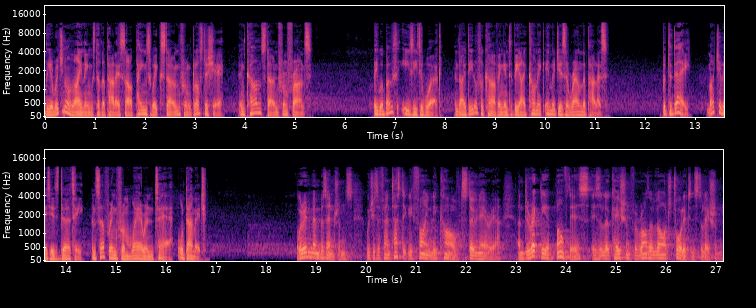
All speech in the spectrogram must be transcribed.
The original linings to the palace are Painswick stone from Gloucestershire and Caen stone from France. They were both easy to work and ideal for carving into the iconic images around the palace. But today, much of it is dirty and suffering from wear and tear or damage. We're in Members Entrance, which is a fantastically finely carved stone area, and directly above this is a location for a rather large toilet installation.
